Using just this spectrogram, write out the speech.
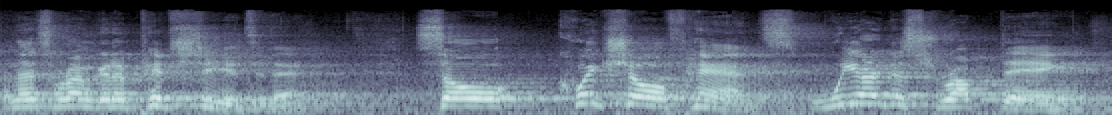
and that's what I'm going to pitch to you today. So, quick show of hands. We are disrupting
